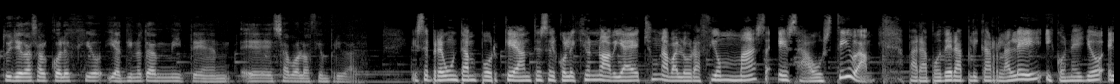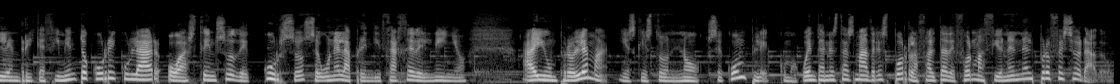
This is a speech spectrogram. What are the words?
tú llegas al colegio y a ti no te admiten eh, esa evaluación privada y se preguntan por qué antes el colegio no había hecho una valoración más exhaustiva para poder aplicar la ley y con ello el enriquecimiento curricular o ascenso de cursos según el aprendizaje del niño. Hay un problema y es que esto no se cumple, como cuentan estas madres, por la falta de formación en el profesorado.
